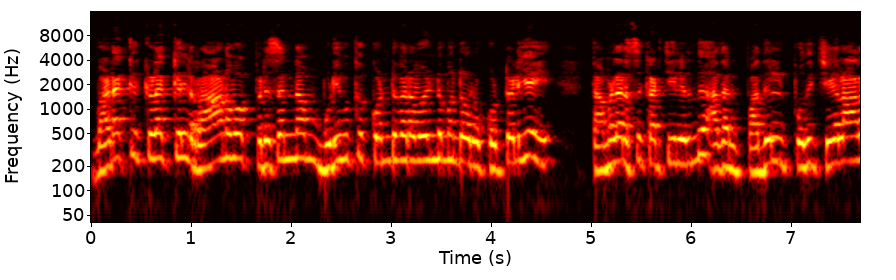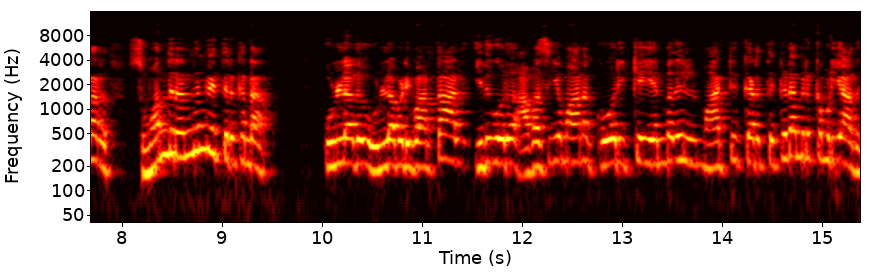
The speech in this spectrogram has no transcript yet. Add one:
வடக்கு கிழக்கில் இராணுவ பிரசன்னம் முடிவுக்கு கொண்டு வர வேண்டும் என்ற ஒரு கொட்டொலியை தமிழரசு கட்சியிலிருந்து அதன் பதில் பொதுச் செயலாளர் சுமந்திரன் முன்வைத்திருக்கின்றார். உள்ளது உள்ளபடி பார்த்தால் இது ஒரு அவசியமான கோரிக்கை என்பதில் மாற்று கருத்துக்கு இடம் இருக்க முடியாது.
